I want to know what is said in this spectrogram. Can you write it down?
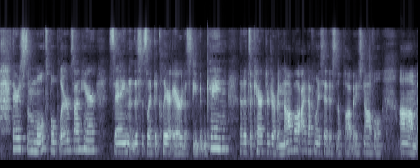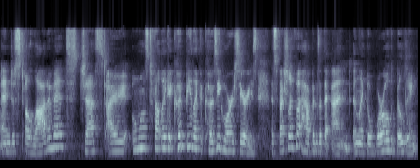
there's some multiple blurbs on here saying that this is like the clear heir to Stephen King, that it's a character-driven novel. I definitely say this is a plot-based novel. Um, and just a lot of it, just, I almost felt like it could be like a cozy horror series, especially with what happens at the end and like the world building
